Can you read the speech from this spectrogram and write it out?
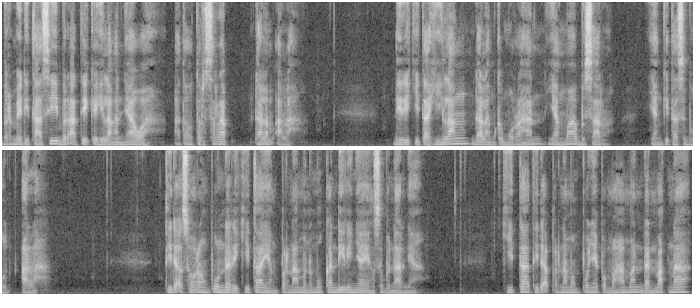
Bermeditasi berarti kehilangan nyawa atau terserap dalam Allah diri kita hilang dalam kemurahan yang maha besar yang kita sebut Allah. Tidak seorang pun dari kita yang pernah menemukan dirinya yang sebenarnya. Kita tidak pernah mempunyai pemahaman dan makna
